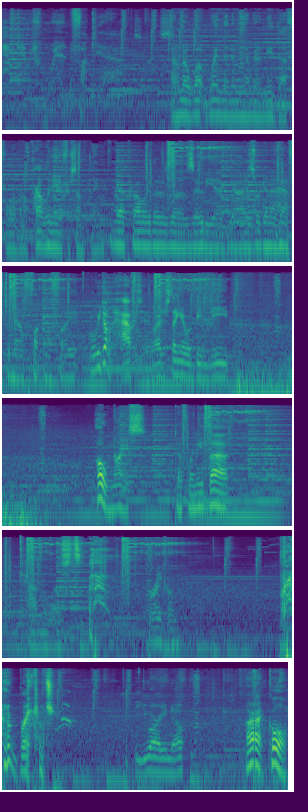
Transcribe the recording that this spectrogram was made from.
Half damage from wind. Fuck yeah. I don't know what wind enemy I'm gonna need that for, but I'll probably need it for something. Yeah, probably those uh, Zodiac guys we're gonna have to now fucking fight. Well, we don't have to. I just think it would be neat. Oh, nice. Definitely need that. Catalysts. Break them. Break them. You already know. Alright, cool.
